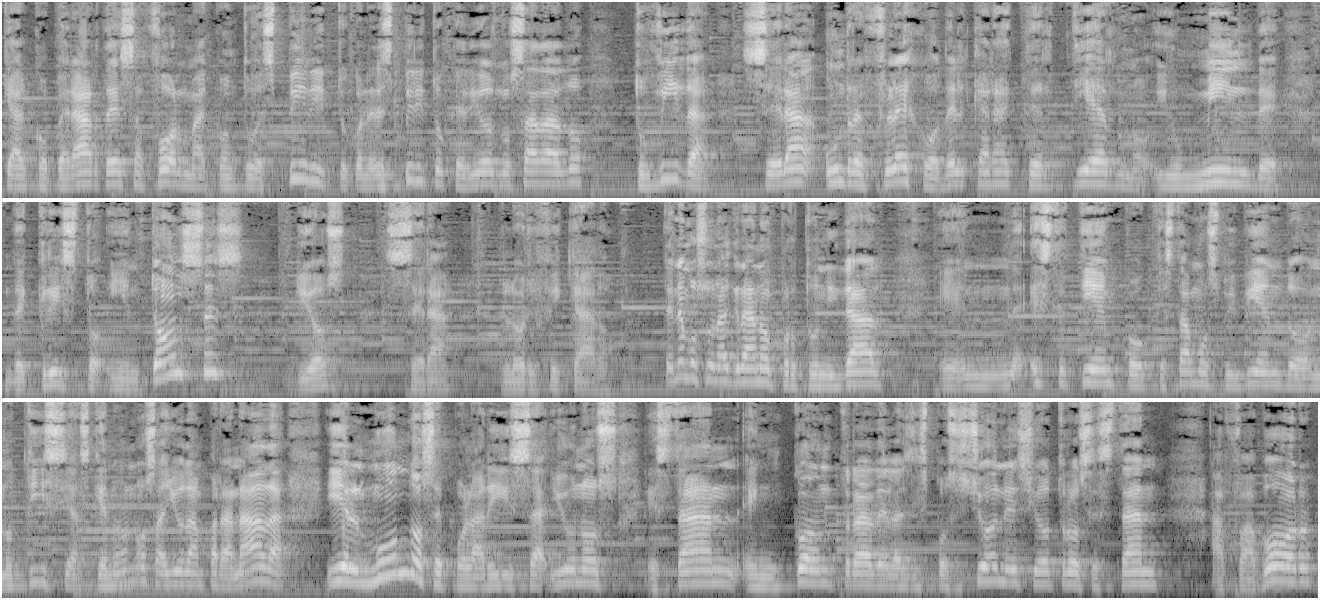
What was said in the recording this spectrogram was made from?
que al cooperar de esa forma con tu espíritu, con el espíritu que Dios nos ha dado, tu vida será un reflejo del carácter tierno y humilde de Cristo y entonces Dios será glorificado. Tenemos una gran oportunidad en este tiempo que estamos viviendo noticias que no nos ayudan para nada y el mundo se polariza y unos están en contra de las disposiciones y otros están a favor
